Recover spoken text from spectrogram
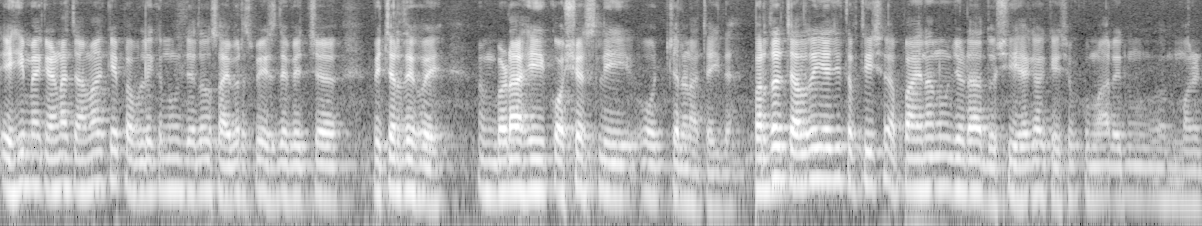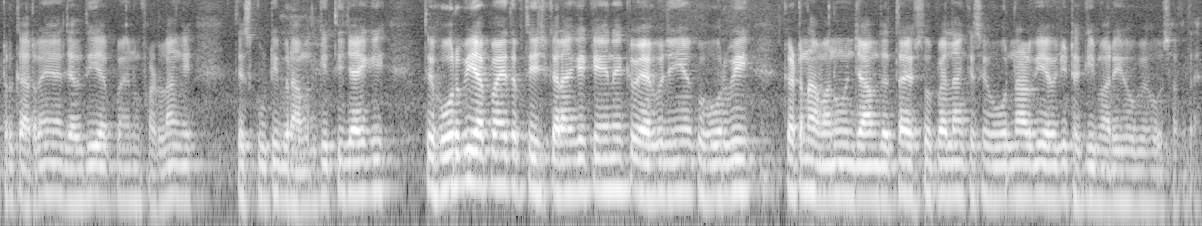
ਇਹੀ ਮੈਂ ਕਹਿਣਾ ਚਾਹਾਂ ਕਿ ਪਬਲਿਕ ਨੂੰ ਜਦੋਂ ਸਾਈਬਰ ਸਪੇਸ ਦੇ ਵਿੱਚ ਵਿਚਰਦੇ ਹੋਏ ਬੜਾ ਹੀ ਕੌਸ਼ੀਅਸਲੀ ਉਹ ਚੱਲਣਾ ਚਾਹੀਦਾ। ਫਰਦਰ ਚੱਲ ਰਹੀ ਹੈ ਜੀ ਤਫਤੀਸ਼। ਆਪਾਂ ਇਹਨਾਂ ਨੂੰ ਜਿਹੜਾ ਦੋਸ਼ੀ ਹੈਗਾ ਕੇਸ਼ਵ ਕੁਮਾਰ, ਇਹਨੂੰ ਮੋਨੀਟਰ ਕਰ ਰਹੇ ਹਾਂ। ਜਲਦੀ ਆਪਾਂ ਇਹਨੂੰ ਫੜ ਲਾਂਗੇ ਤੇ ਸਕੂਟੀ ਬਰਾਮਦ ਕੀਤੀ ਜਾਏਗੀ। ਤੇ ਹੋਰ ਵੀ ਆਪਾਂ ਇਹ ਤਫਤੀਸ਼ ਕਰਾਂਗੇ ਕਿ ਇਹਨੇ ਕੋਈ ਇਹੋ ਜਿਹੀਆਂ ਕੋਈ ਹੋਰ ਵੀ ਘਟਨਾਵਾਂ ਨੂੰ ਅੰਜਾਮ ਦਿੱਤਾ। ਇਸ ਤੋਂ ਪਹਿਲਾਂ ਕਿਸੇ ਹੋਰ ਨਾਲ ਵੀ ਇਹੋ ਜਿਹੀ ਠੱਗੀ ਮਾਰੀ ਹੋਵੇ, ਹੋ ਸਕਦਾ ਹੈ।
